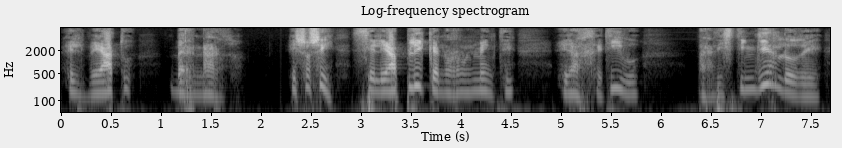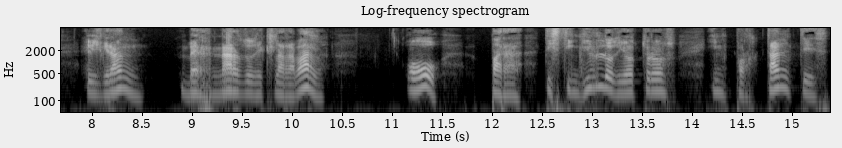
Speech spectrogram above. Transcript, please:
el beato Bernardo. Eso sí, se le aplica normalmente el adjetivo para distinguirlo de el gran Bernardo de Claraval o para distinguirlo de otros importantes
